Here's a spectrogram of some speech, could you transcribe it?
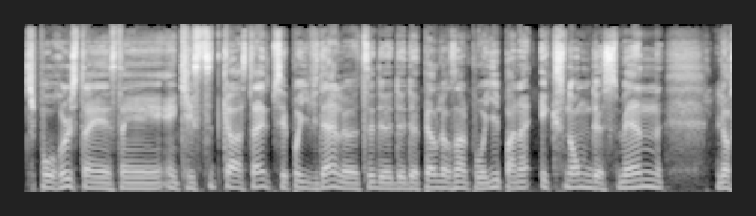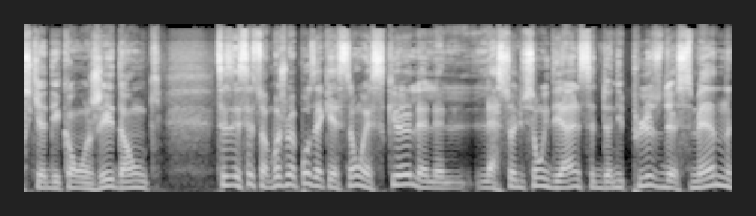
qui pour eux c'est un, c'est un, un Christie de casse-tête, puis c'est pas évident là, de, de, de perdre leurs employés pendant X nombre de semaines lorsqu'il y a des congés, donc c'est ça. Moi, je me pose la question, est-ce que la, solution idéale, c'est de donner plus de semaines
